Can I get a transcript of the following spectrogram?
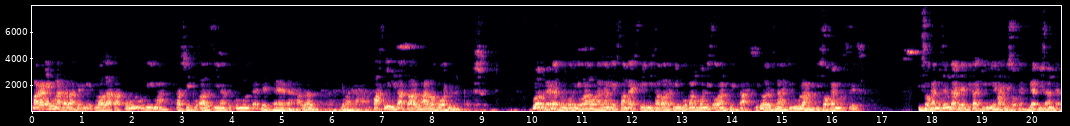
Makanya ini masalah serius. Wala takulu lima tasifu al-sina tukumul kadeh ada halal. Pasti ini tasaru ala wahid. Kalau nggak ada contoh, ini orang-orang yang Islam ekstremis, apalagi bukan monis orang kita, itu harus ngaji ulang di Sahih Muslim. Di Sahih Muslim tidak ada kita gini, hadis Sahih, nggak bisa enggak.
